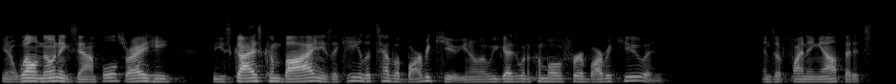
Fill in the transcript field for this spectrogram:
you know, well-known examples, right? He, these guys come by and he's like, hey, let's have a barbecue. You know, you guys want to come over for a barbecue? And ends up finding out that it's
